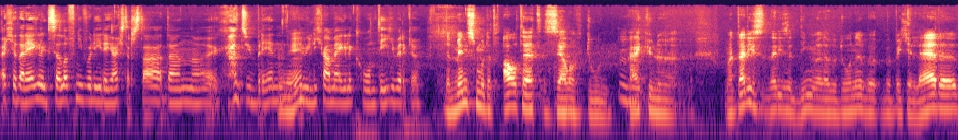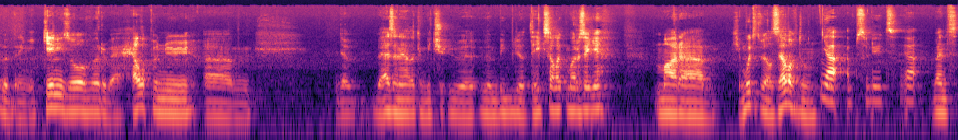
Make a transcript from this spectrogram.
als je daar eigenlijk zelf niet volledig achter staat, dan eh, gaat je brein, Nee. je lichaam eigenlijk gewoon tegenwerken. De mens moet het altijd zelf doen. Mhm. Wij kunnen... Maar dat is, dat is het ding wat we doen. Hè. We, we begeleiden, we brengen kennis over, wij helpen u. ehm, ja, wij zijn eigenlijk een beetje uw, uw bibliotheek, zal ik maar zeggen. Maar ehm, je moet het wel zelf doen. Ja, absoluut. Ja. Want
